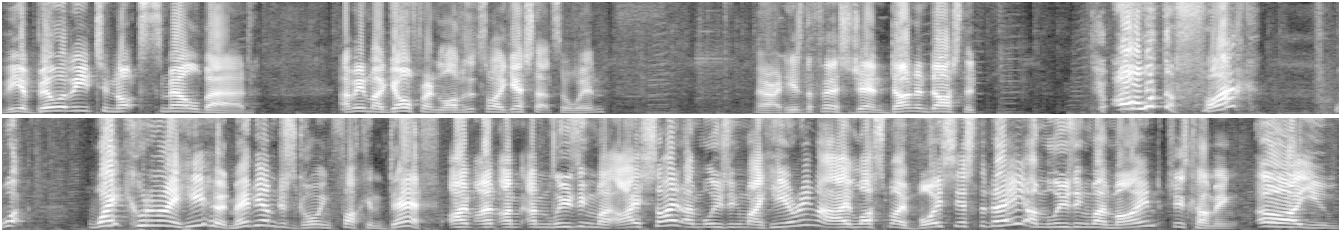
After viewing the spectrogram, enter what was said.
The ability to not smell bad. I mean, my girlfriend loves it, so I guess that's a win. Alright, here's the first gen. Done and dusted. Oh, what the fuck? What? Why couldn't I hear her? Maybe I'm just going fucking deaf. I'm, I'm, I'm, I'm losing my eyesight. I'm losing my hearing. I lost my voice yesterday. I'm losing my mind. She's coming. Oh, you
